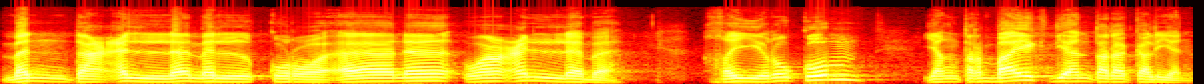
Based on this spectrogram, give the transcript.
man ta'allama al-Qur'ana wa 'allamah. Khairukum yang terbaik di antara kalian.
